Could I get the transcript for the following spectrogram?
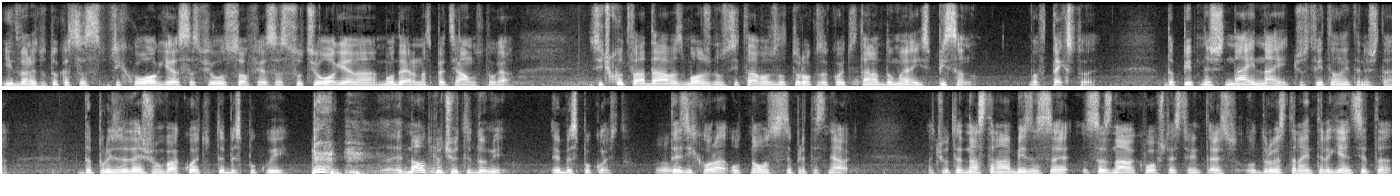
идването тук с психология, с философия, с социология на модерна специалност тогава, всичко това дава възможност и това в Златорок, за който стана дума, е изписано в текстове. Да пипнеш най-най-чувствителните неща, да произведеш това, което те безпокои. Една от ключовите думи е безпокойство. Тези хора отново са се притеснявали. Значи, от една страна бизнесът съзнава какво е обществен интерес, от друга страна интелигенцията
